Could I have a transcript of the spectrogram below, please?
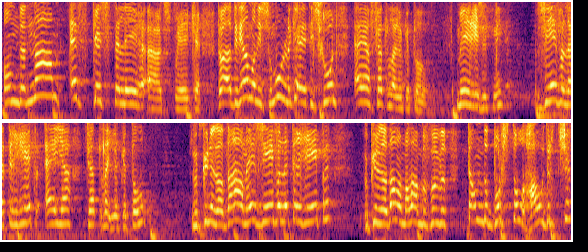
om de naam even te leren uitspreken. Terwijl het is helemaal niet zo moeilijk, het is gewoon Eia Vetla. Meer is het niet. Zeven lettergrepen, Eia Vetla. We kunnen dat aan, hè, zeven lettergrepen. We kunnen dat allemaal aan, bijvoorbeeld tandenborstel, houdertje.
